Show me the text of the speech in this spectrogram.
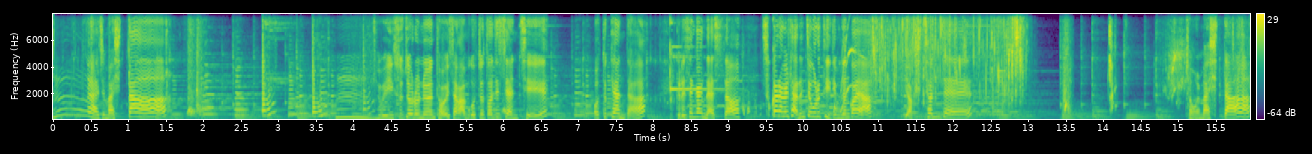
음, 아주 맛있다. 음, 왜이 수저로는 더 이상 아무것도 떠지지 않지? 어떻게 한다? 그래 생각났어. 숟가락을 다른 쪽으로 뒤집는 거야. 역시 천재. 정말 맛있다.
